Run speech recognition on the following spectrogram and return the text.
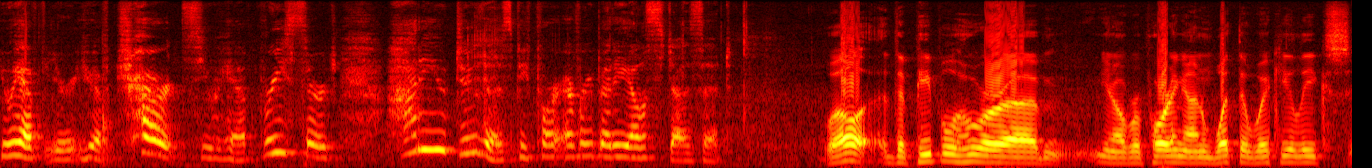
you have your, you have charts, you have research. How do you do this before everybody else does it? Well, the people who are, um, you know, reporting on what the WikiLeaks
